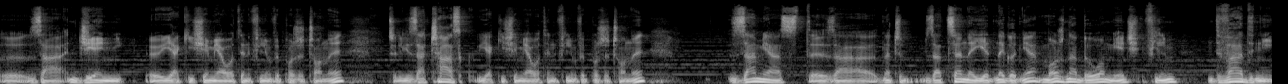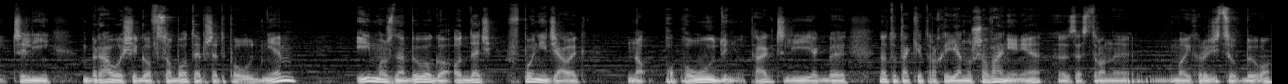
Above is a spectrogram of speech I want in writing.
y, za dzień, y, jaki się miało ten film wypożyczony, czyli za czas, jaki się miało ten film wypożyczony, zamiast y, za, znaczy za cenę jednego dnia można było mieć film dwa dni, czyli brało się go w sobotę przed południem i można było go oddać w poniedziałek no, po południu, tak? Czyli jakby, no to takie trochę januszowanie, nie? Ze strony moich rodziców było,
